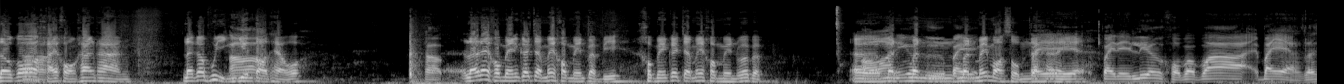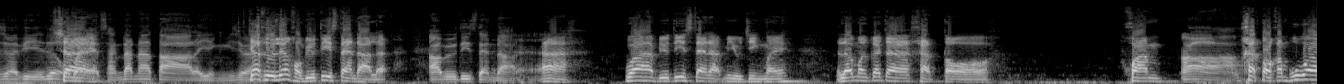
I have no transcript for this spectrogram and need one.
แล้วก็อ่าขายของข้างทาง แล้วก็ผู้หญิงอ่ายืยืนต่อแถว ครับ แล้วในคอมเมนต์ก็จะไม่คอมเมนต์แบบนี้คอมเมนต์ก็จะไม่คอมเมนต์ว่าแบบเออออัมันนนี้ก็มันคือไปมันไม่เหมาะสมไปนะอะไรเงี้ยไปในเรื่องของแบบว่าไบแอสแล้วใช่ไหมพี่ เรื่องขใช่องไบแอสทางด้านหน้าตาอะไรอย่างนี้ใช่ไหมก็คือเรื่องของ beauty standard แล้ว อ่า beauty standard อ่า ว่า beauty standard มีอยู่จริงไหม แล้วมันก็จะขัดต่อความอ่าขัดต่อคำพูดว่า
